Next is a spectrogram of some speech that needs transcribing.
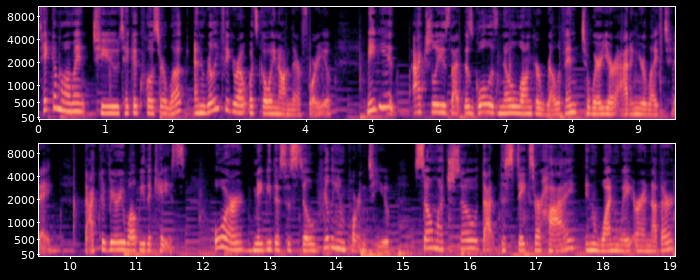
take a moment to take a closer look and really figure out what's going on there for you. Maybe it actually is that this goal is no longer relevant to where you're at in your life today. That could very well be the case. Or maybe this is still really important to you, so much so that the stakes are high in one way or another,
